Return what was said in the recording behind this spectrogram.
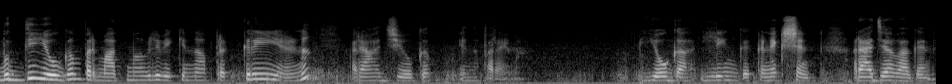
ബുദ്ധിയോഗം പരമാത്മാവിൽ വെക്കുന്ന പ്രക്രിയയാണ് രാജയോഗം എന്ന് പറയുന്നത്. യോഗ ലിങ്ക് കണക്ഷൻ രാജാവാകാൻ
